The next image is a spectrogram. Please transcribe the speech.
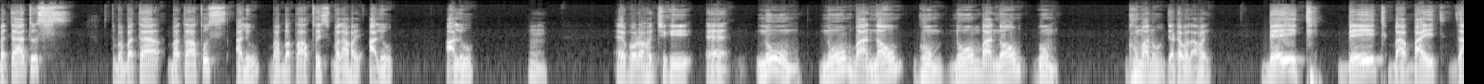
বাতাতুস বা বাতা, বাতাতুস আলু বা বাতাতুস বলা হয় আলু আলু। হুম। এরপরে হচ্ছে কি নোম নোম বা নৌম ঘুম। নোম বা নৌম ঘুম। ঘুমানো যেটা বলা হয়। বেইত বেইত বা বাইত, যা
